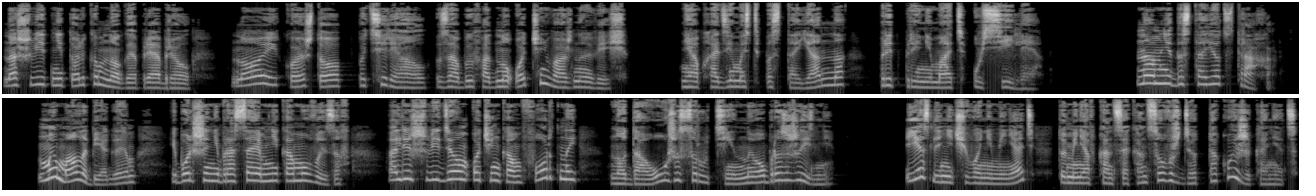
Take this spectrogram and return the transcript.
наш вид не только многое приобрел — но и кое-что потерял, забыв одну очень важную вещь — необходимость постоянно предпринимать усилия. Нам не достает страха. Мы мало бегаем и больше не бросаем никому вызов, а лишь ведем очень комфортный, но до ужаса рутинный образ жизни. Если ничего не менять, то меня в конце концов ждет такой же конец.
